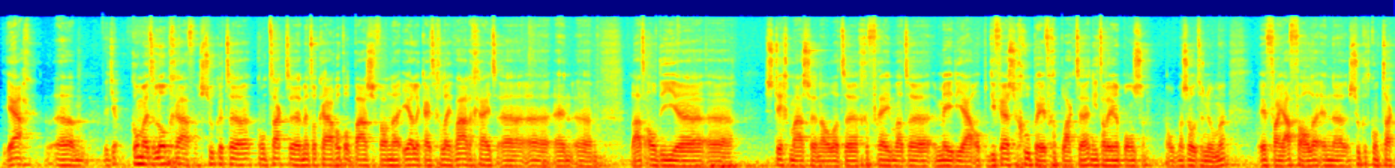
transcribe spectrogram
Ja, um, je, kom uit de loopgraven. Zoek het contact met elkaar op op basis van eerlijkheid, gelijkwaardigheid. en um, laat al die stigma's en al het geframe wat de media op diverse groepen heeft geplakt... Hè, niet alleen op onze, om het maar zo te noemen, even van je afvallen. En zoek het contact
